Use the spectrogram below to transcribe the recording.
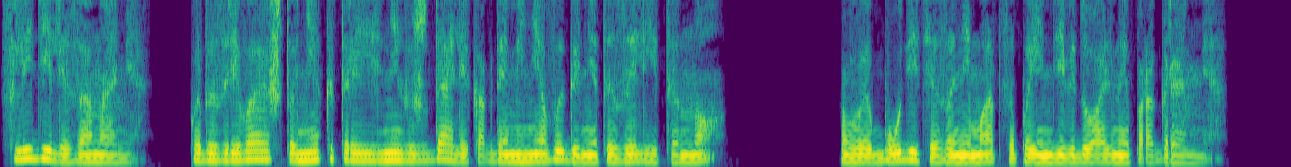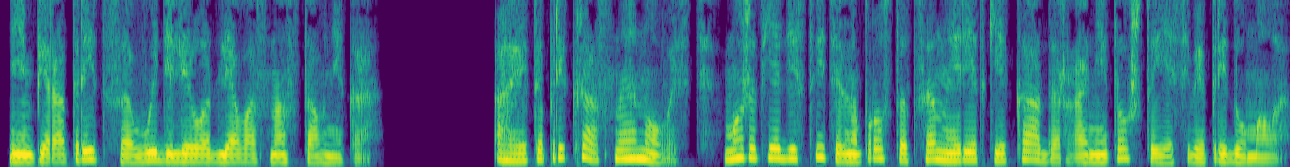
следили за нами. Подозреваю, что некоторые из них ждали, когда меня выгонят из элиты, но... Вы будете заниматься по индивидуальной программе. Императрица выделила для вас наставника. А это прекрасная новость. Может, я действительно просто ценный редкий кадр, а не то, что я себе придумала.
